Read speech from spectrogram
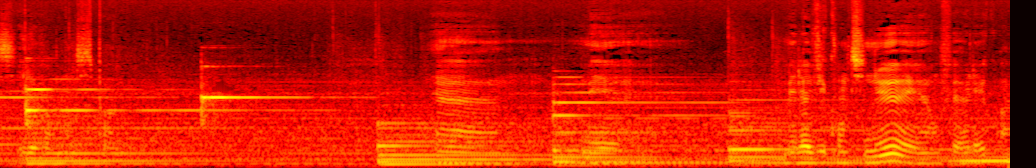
s'il est vraiment disparu. Mais, mais la vie continue et on fait aller quoi.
